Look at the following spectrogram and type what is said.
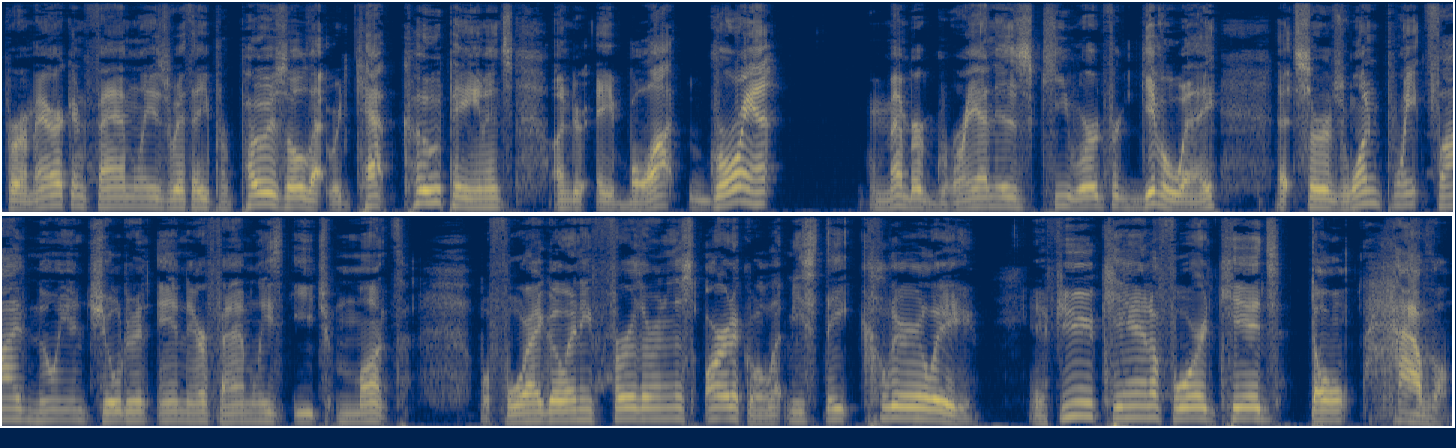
for American families with a proposal that would cap co-payments under a block grant. Remember, grant is keyword for giveaway that serves 1.5 million children and their families each month. Before I go any further in this article, let me state clearly, if you can't afford kids, don't have them.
